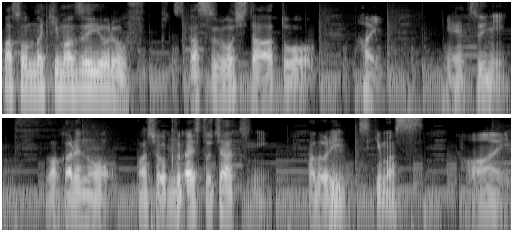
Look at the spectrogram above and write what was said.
まあそんな気まずい夜を2日過ごした後、はい。えーついに別れの場所、んクライストチャーチにたどり着きます。はい。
